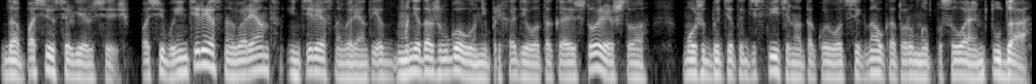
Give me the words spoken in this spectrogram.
Да, спасибо, Сергей Алексеевич. Спасибо. Интересный вариант, интересный вариант. Я, мне даже в голову не приходила такая история, что, может быть, это действительно такой вот сигнал, который мы посылаем туда,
